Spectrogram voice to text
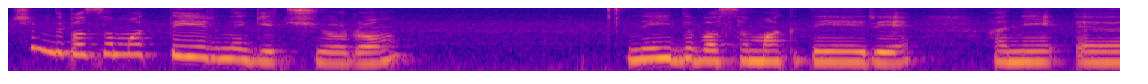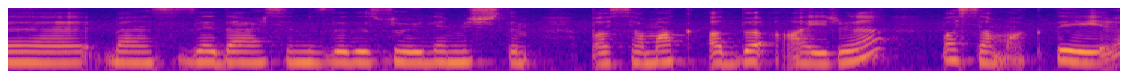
Şimdi basamak değerine geçiyorum neydi basamak değeri? Hani e, ben size dersimizde de söylemiştim. Basamak adı ayrı, basamak değeri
